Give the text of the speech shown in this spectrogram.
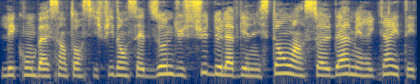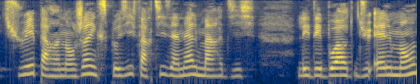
Les combats s'intensifient dans cette zone du sud de l'Afghanistan où un soldat américain été tué par un engin explosif artisanal mardi. Les déboires du Helmand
